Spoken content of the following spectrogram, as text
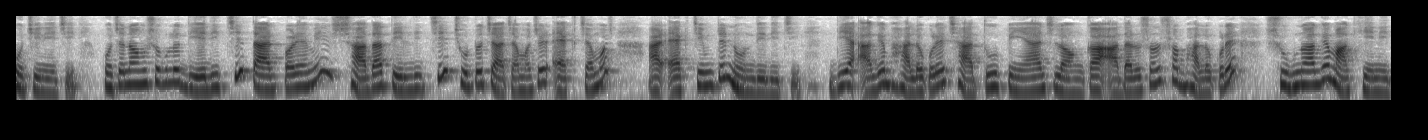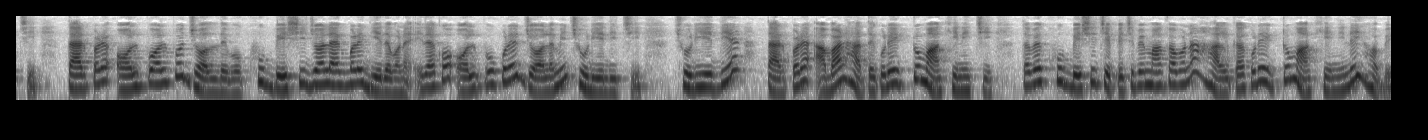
কুচিয়ে নিয়েছি। কোচানো অংশগুলো দিয়ে দিচ্ছি, তারপরে আমি সাদা তেল দিচ্ছি, ছোট চা চামচের এক চামচ আর এক চিমটে নুন দিয়ে দিচ্ছি। দিয়ে আগে ভালো করে ছাতু, পেঁয়াজ, লঙ্কা, আদা রসুন সব ভালো করে শুকনো আগে মাখিয়ে নিচ্ছি। তারপরে অল্প অল্প জল দেব। খুব বেশি জল একবারে দিয়ে দেবো না। এ দেখো, অল্প করে জল আমি ছড়িয়ে দিচ্ছি। ছড়িয়ে দিয়ে তারপরে আবার হাতে করে একটু মাখিয়ে নিচ্ছি। তবে খুব বেশি চেপে চেপে মাখাবো না, হালকা করে একটু মাখিয়ে নিলেই হবে।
